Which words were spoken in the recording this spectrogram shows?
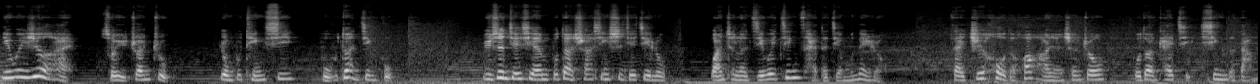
因为热爱，所以专注，永不停息，不断进步。羽生结弦不断刷新世界纪录，完成了极为精彩的节目内容，在之后的花滑人生中不断开启新的大门。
